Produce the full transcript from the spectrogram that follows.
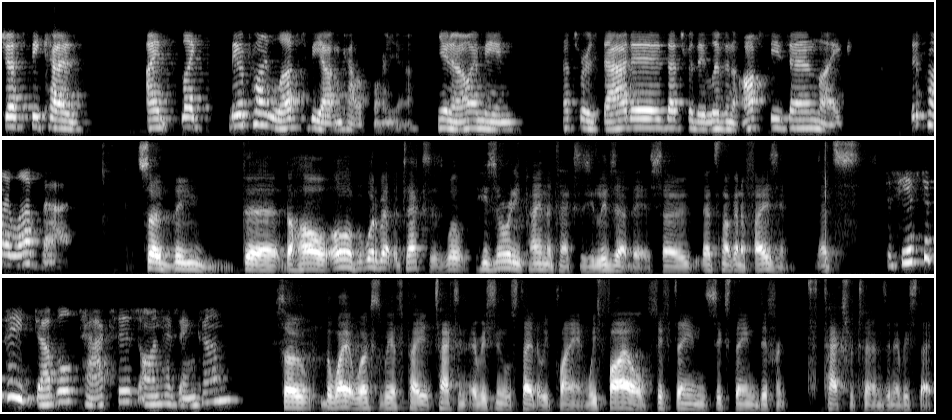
just because I like they would probably love to be out in California. You know, I mean, that's where his dad is, that's where they live in the off season. Like they'd probably love that. So the the the whole oh, but what about the taxes? Well, he's already paying the taxes. He lives out there, so that's not going to phase him. That's Does he have to pay double taxes on his income? So the way it works is we have to pay tax in every single state that we play in. We file 15, 16 different t- tax returns in every state.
